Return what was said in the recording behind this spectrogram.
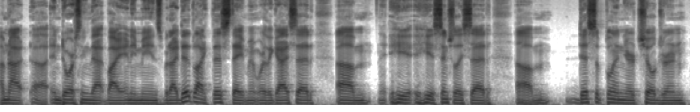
I'm not uh, endorsing that by any means, but I did like this statement where the guy said um, he he essentially said, um, discipline your children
